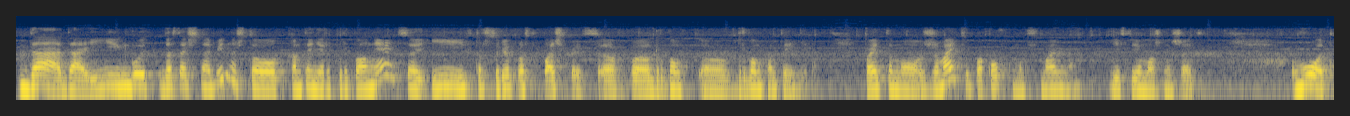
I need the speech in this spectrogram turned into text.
Да, да, и им будет достаточно обидно, что контейнеры переполняются, и их вторсырье просто пачкается в другом, э, в другом контейнере. Поэтому сжимайте упаковку максимально, если ее можно сжать. Вот.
